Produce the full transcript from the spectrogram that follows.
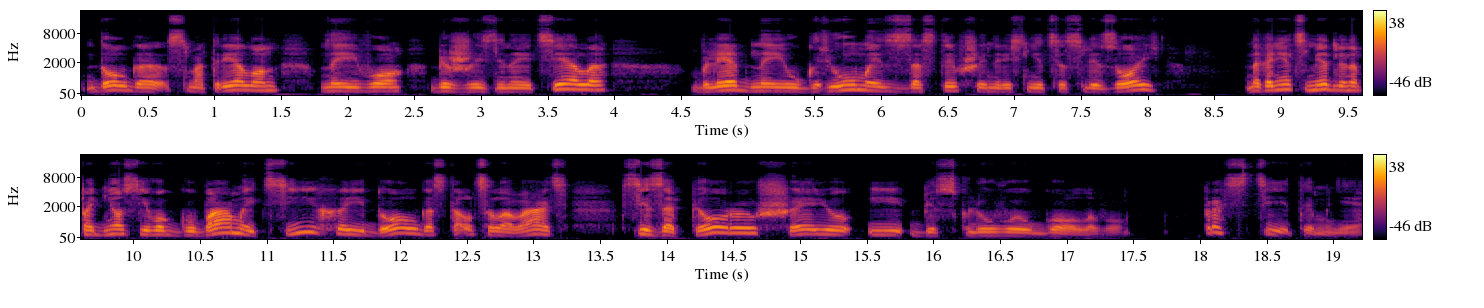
Долго смотрел он на его безжизненное тело, бледный и угрюмый, с застывшей на реснице слезой. Наконец медленно поднес его к губам и тихо и долго стал целовать сизоперую шею и бесклювую голову. Прости ты мне.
